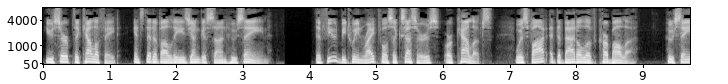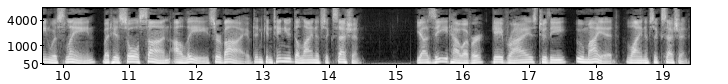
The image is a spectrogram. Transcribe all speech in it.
usurped the caliphate instead of Ali's youngest son Hussein. The feud between rightful successors, or caliphs, was fought at the Battle of Karbala. Hussein was slain, but his sole son, Ali, survived and continued the line of succession. Yazid, however, gave rise to the Umayyad line of succession,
